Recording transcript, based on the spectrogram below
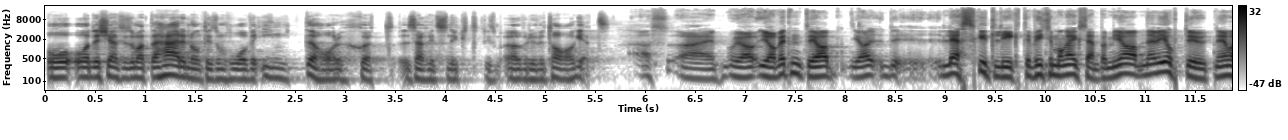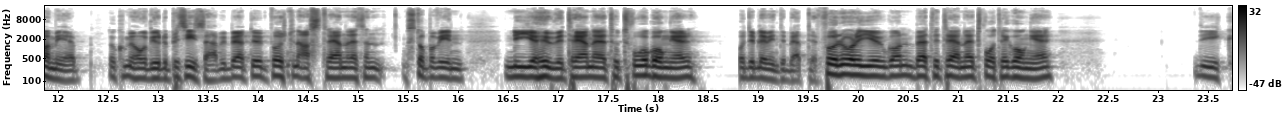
Och, och det känns ju som att det här är någonting som HV inte har skött särskilt snyggt liksom, överhuvudtaget. Alltså, nej, och jag, jag vet inte. Jag, jag, det, läskigt likt. Det finns ju många exempel. Men jag, när vi åkte ut, när jag var med, då kommer jag ihåg vi gjorde precis så här. Vi bytte ut först en ASS-tränare, sen stoppade vi in nya huvudtränare. Tog två gånger och det blev inte bättre. Förra året i Djurgården bytte vi tränare två, tre gånger. Det gick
